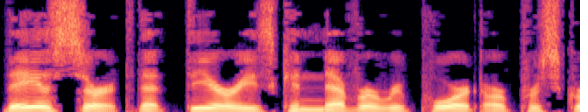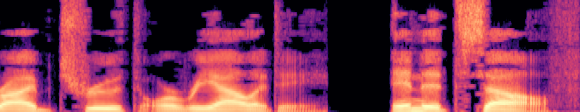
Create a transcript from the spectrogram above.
They assert that theories can never report or prescribe truth or reality in itself.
